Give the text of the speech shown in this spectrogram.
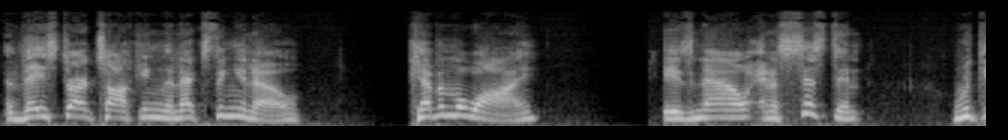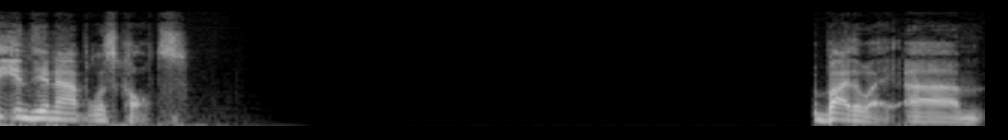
They start talking. The next thing you know, Kevin Mawae is now an assistant with the Indianapolis Colts. By the way, um,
